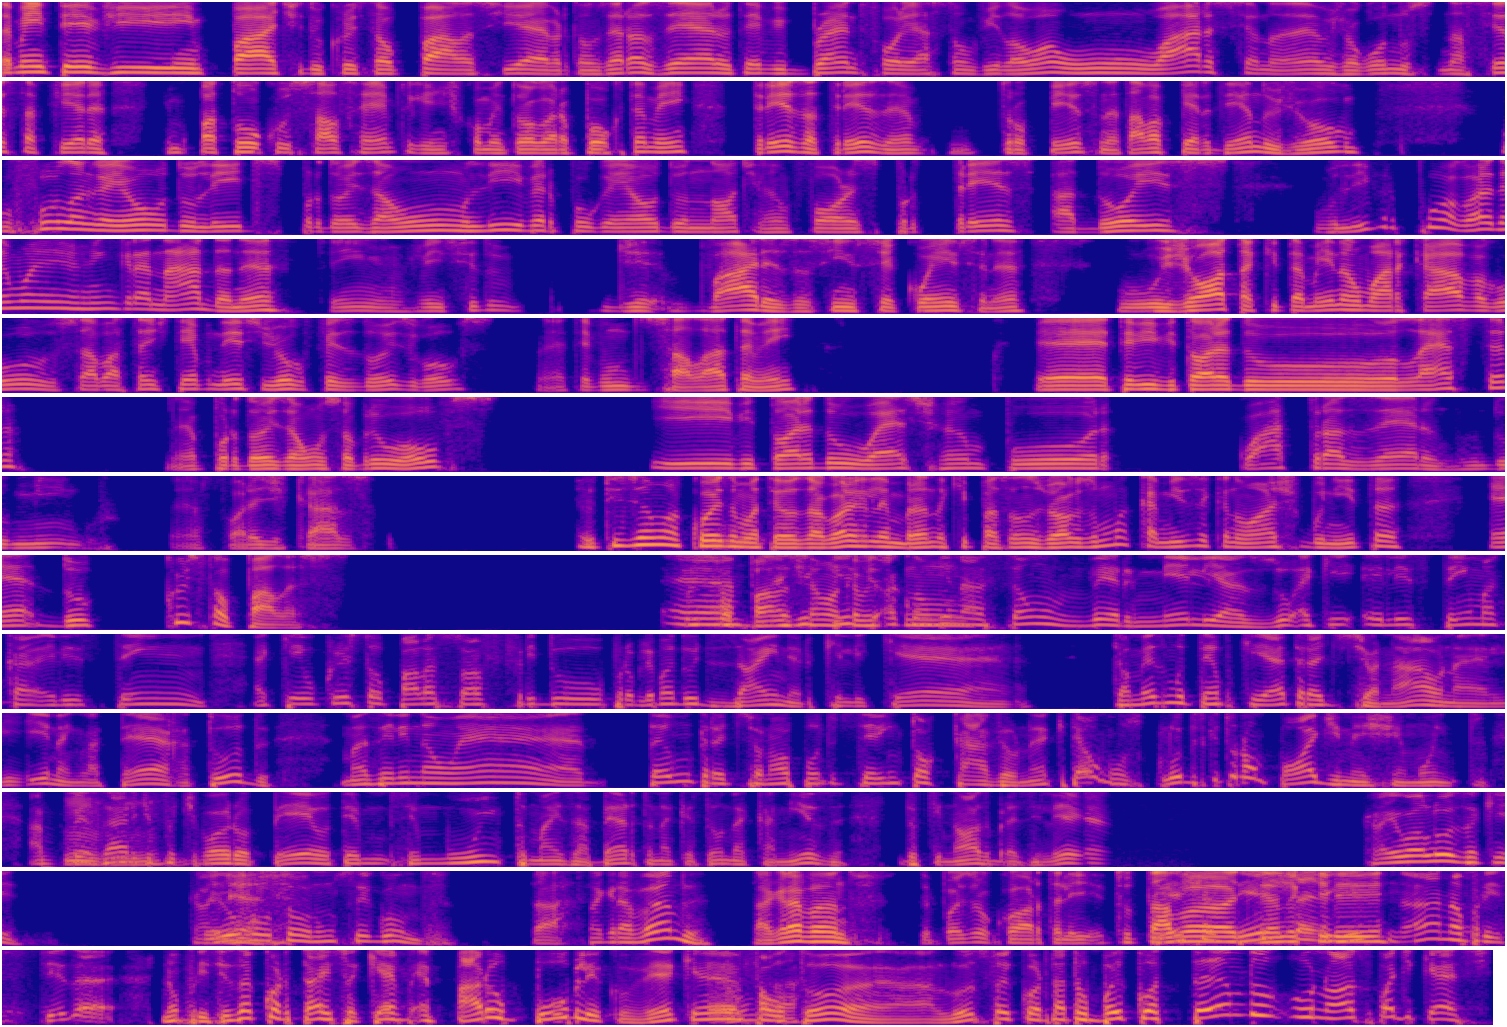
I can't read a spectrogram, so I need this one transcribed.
Também teve empate do Crystal Palace e Everton 0 a 0 Teve Brentford e Aston Villa 1 a 1 O Arsenal, né, jogou no- na sexta-feira, empatou com o Southampton, que a gente comentou agora há pouco também. 3 a 3 né? Tropeço, né? Tava perdendo o jogo. O Fulham ganhou do Leeds por 2 a 1 O Liverpool ganhou do Nottingham Forest por 3 a 2 O Liverpool agora deu uma engrenada, né? Tem vencido de várias assim em sequência, né? O Jota, que também não marcava gols há bastante tempo, nesse jogo fez dois gols, né? Teve um do Salah também. É, teve vitória do Leicester, né, por 2 a 1 sobre o Wolves. E vitória do West Ham por 4 a 0 no domingo, né, fora de casa. Eu te dizer uma coisa, Matheus, agora lembrando aqui, passando os jogos, uma camisa que eu não acho bonita é do Crystal Palace. É, Crystal é Palace é uma difícil. camisa A que não- combinação vermelho e azul é que eles têm uma. Eles têm. É que o Crystal Palace sofre do problema do designer, que ele quer. Que ao mesmo tempo que é tradicional né, ali na Inglaterra, tudo, mas ele não é tão tradicional ao ponto de ser intocável, né? Que tem alguns clubes que tu não pode mexer muito. Apesar de Uhum. futebol europeu ter, ser muito mais aberto na questão da camisa do que nós brasileiros. Caiu a luz aqui. Caiu, Beleza. voltou num segundo. Tá, Tá gravando? tá gravando. Depois eu corto ali. Tu tava Deixa- dizendo deixa que ele. isso. Não, não precisa, não precisa cortar. Isso aqui é, é para o público ver que Então tá. faltou. A luz foi cortada. Estão boicotando o nosso podcast.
